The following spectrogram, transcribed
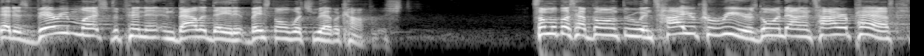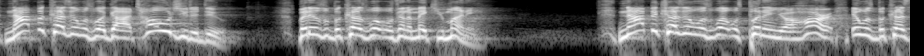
that is very much dependent and validated based on what you have accomplished. Some of us have gone through entire careers, going down entire paths, not because it was what God told you to do, but it was because what was gonna make you money. Not because it was what was put in your heart, it was because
